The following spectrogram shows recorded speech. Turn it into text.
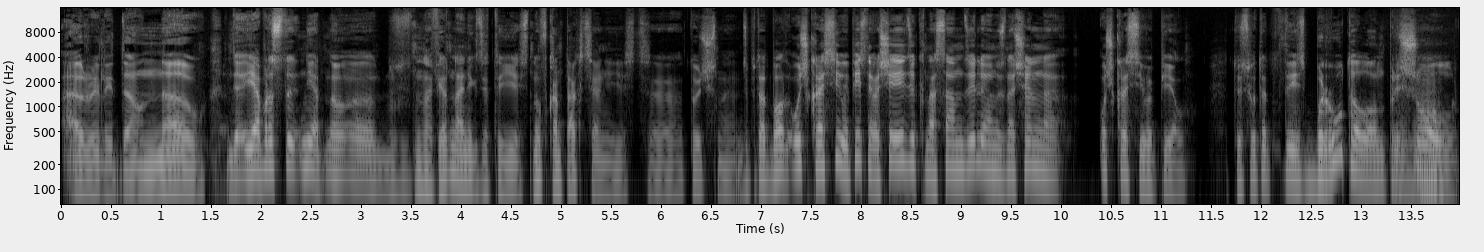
I really don't know. Я просто... Нет, ну, э, наверное, они где-то есть. Ну, ВКонтакте они есть, э, точно. Депутат Балтики. Очень красивая песня. Вообще, Эдик, на самом деле, он изначально очень красиво пел. То есть вот этот весь брутал, он пришел,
